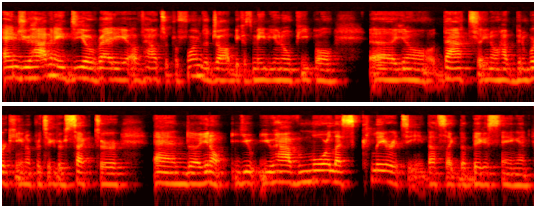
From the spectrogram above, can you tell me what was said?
and you have an idea already of how to perform the job because maybe you know people uh, you know that you know have been working in a particular sector and uh, you know you you have more or less clarity. That's like the biggest thing and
